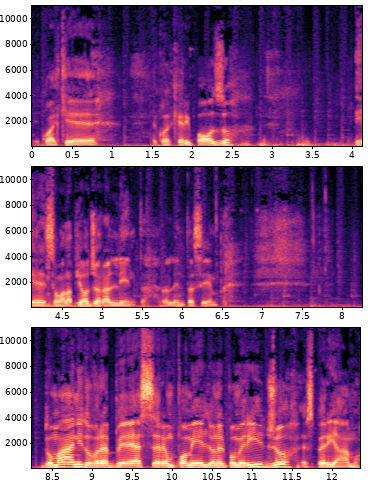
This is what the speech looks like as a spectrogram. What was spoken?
e, qualche, e qualche riposo. E insomma la pioggia rallenta rallenta sempre domani dovrebbe essere un po' meglio nel pomeriggio e speriamo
